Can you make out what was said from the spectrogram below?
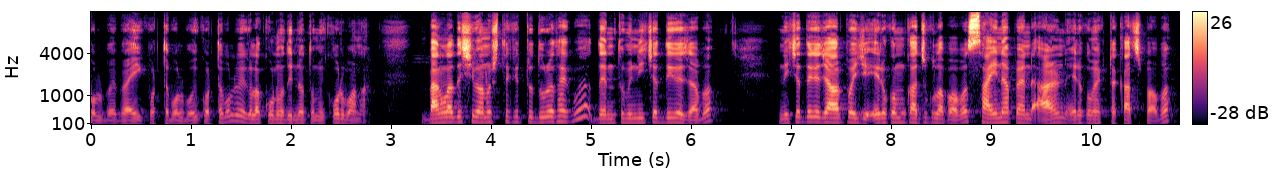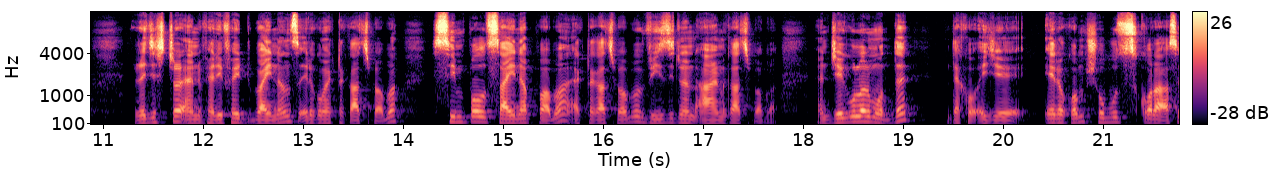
বলবে বা এই করতে বলবে, ওই করতে বলবে, এগুলো কোনো দিনও তুমি করবা না। বাংলাদেশি মানুষ থেকে একটু দূরে থাকবে দেন তুমি নিচের দিকে যাবা। নিচের দিকে যাওয়ার পর যে এরকম কাজগুলো পাবা সাইন আপ অ্যান্ড আর্ন এরকম একটা কাজ পাবা। রেজিস্টার অ্যান্ড ভেরিফাইড বাইন্যান্স এরকম একটা কাজ পাবা। সিম্পল সাইন আপ পাবা, একটা কাজ পাবা ভিজিট অ্যান্ড আর্ন কাজ পাবা। অ্যান্ড যেগুলোর মধ্যে দেখো এই যে এরকম সবুজ করা আছে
